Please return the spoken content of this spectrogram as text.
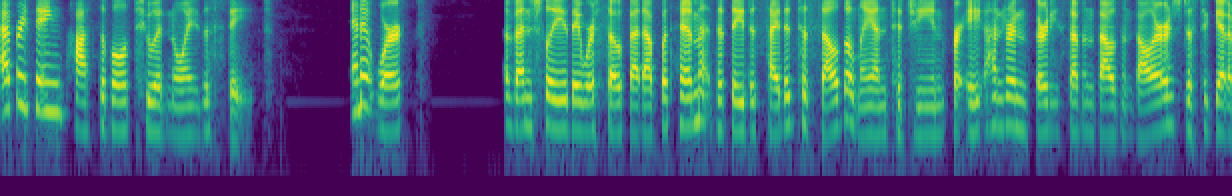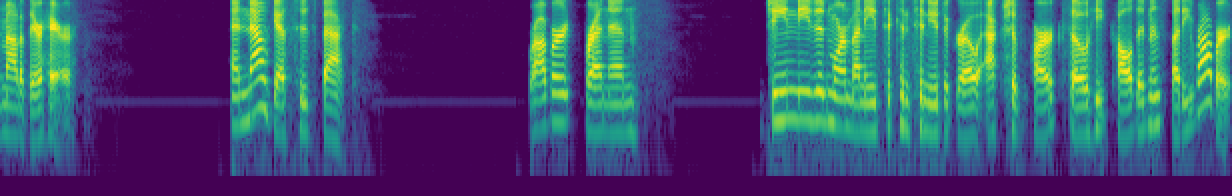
everything possible to annoy the state. And it worked. Eventually, they were so fed up with him that they decided to sell the land to Gene for $837,000 just to get him out of their hair. And now, guess who's back? Robert Brennan. Gene needed more money to continue to grow Action Park, so he called in his buddy Robert.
